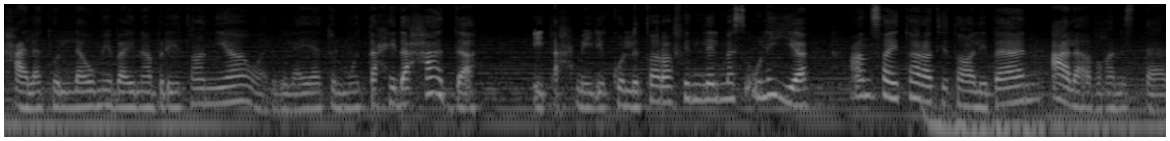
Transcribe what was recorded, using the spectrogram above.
حالة اللوم بين بريطانيا والولايات المتحدة حادة في تحميل كل طرف للمسؤولية عن سيطرة طالبان على أفغانستان.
